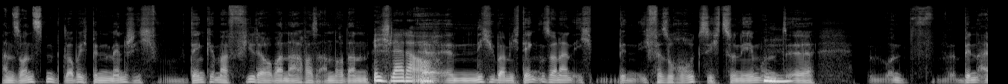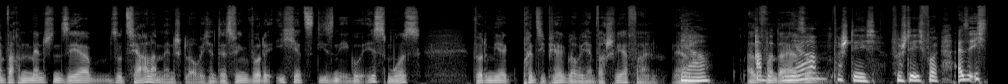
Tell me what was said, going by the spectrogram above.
Ansonsten glaube ich, bin ein Mensch, ich denke immer viel darüber nach, was andere dann ich leider auch. Äh, nicht über mich denken, sondern ich bin, ich versuche Rücksicht zu nehmen mhm. und äh, und bin einfach ein Mensch, ein sehr sozialer Mensch, glaube ich. Und deswegen würde ich jetzt diesen Egoismus, würde mir prinzipiell, glaube ich, einfach schwerfallen. Ja. ja. Also Aber, von daher ja, so. verstehe ich, verstehe ich voll. Also ich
